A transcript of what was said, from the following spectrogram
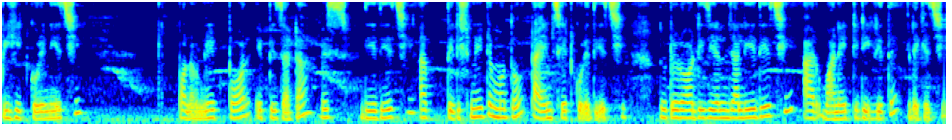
প্রিহিট করে নিয়েছি। পনেরো মিনিট পর এই পিৎজাটা বেশ দিয়ে দিয়েছি আর তিরিশ মিনিটের মতো টাইম সেট করে দিয়েছি। দুটো র ডিজেল জ্বালিয়ে দিয়েছি আর ওয়ান এইট্টি ডিগ্রিতে রেখেছি।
